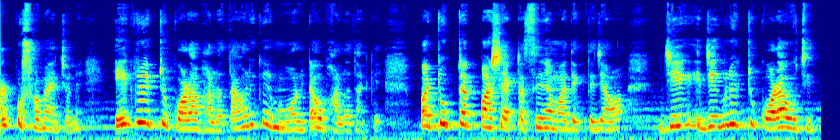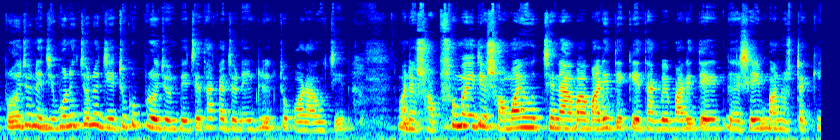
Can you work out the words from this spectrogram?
অল্প সময়ের জন্য। এগুলো একটু করা ভালো, তাহলে কি মনটাও ভালো থাকে। বা টুকটাক পাশে একটা সিনেমা দেখতে যাওয়া, যে, যেগুলো একটু করা উচিত। প্রয়োজনে, জীবনের জন্য যেটুকু প্রয়োজন, বেঁচে থাকার জন্য এগুলো একটু করা উচিত। মানে সবসময় যে সময় হচ্ছে না বা বাড়িতে কে থাকবে, বাড়িতে সেই মানুষটা কী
